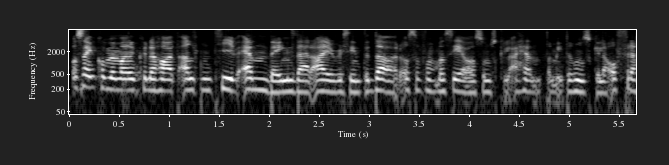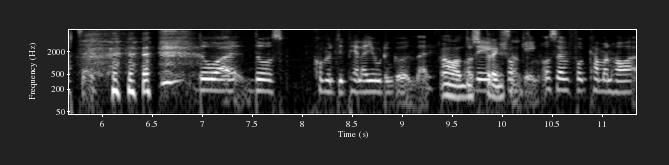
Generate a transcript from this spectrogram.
Och sen kommer man kunna ha ett alternativ ending där Iris inte dör och så får man se vad som skulle ha hänt om inte hon skulle ha offrat sig. då, då kommer typ hela jorden gå under. Ja, då och det är allt. shocking. Och sen får, kan man ha,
